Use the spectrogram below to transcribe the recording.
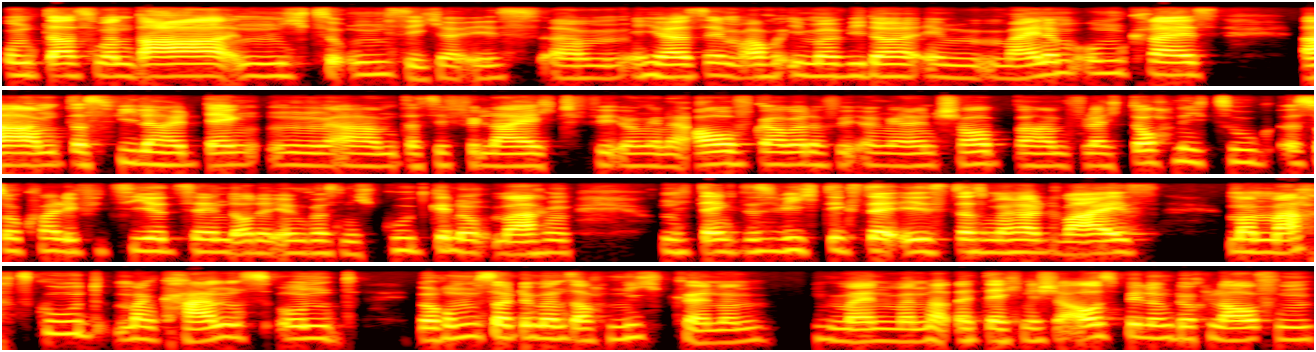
und dass man da nicht so unsicher ist. Ähm, ich höre es eben auch immer wieder in meinem Umkreis, ähm, dass viele halt denken, ähm, dass sie vielleicht für irgendeine Aufgabe oder für irgendeinen Job ähm, vielleicht doch nicht zu, so qualifiziert sind oder irgendwas nicht gut genug machen. Und ich denke, das Wichtigste ist, dass man halt weiß, man macht's gut, man kann's und warum sollte man es auch nicht können? Ich meine, man hat eine technische Ausbildung durchlaufen,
